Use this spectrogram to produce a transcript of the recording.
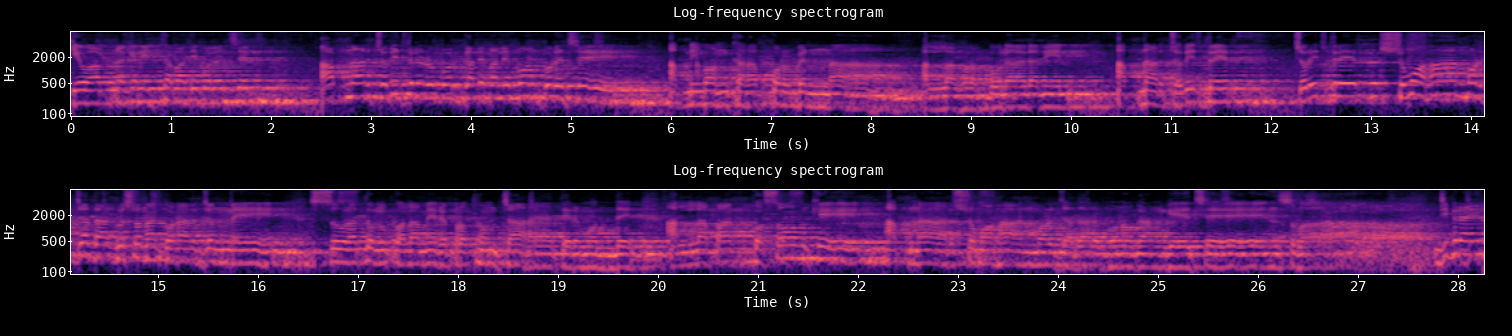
কেউ আপনাকে মিথ্যাবাদী বলেছেন, আপনার চরিত্রের উপর কালেমা লেপন করেছে, আপনি মন খারাপ করবেন না। আল্লাহ আপনার চরিত্রের চরিত্রের সুমহান মর্যাদা ঘোষণা করার জন্যে সূরাতুল কলামের প্রথম চার আয়াতের মধ্যে আল্লাহ পাক কসম খেয়ে আপনার সুমহান মর্যাদার গুণগান গেয়েছেন। সুবহানাল্লাহ। জিব্রাইল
